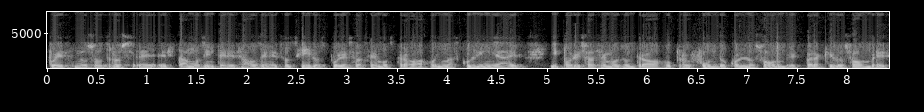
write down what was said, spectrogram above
pues nosotros eh, estamos interesados en esos giros. Por eso hacemos trabajo en masculinidades y por eso hacemos un trabajo profundo con los hombres, para que los hombres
